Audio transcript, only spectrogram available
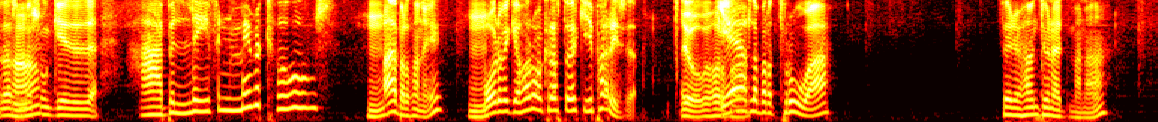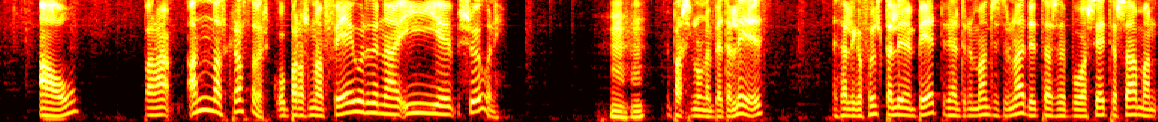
það sem að sungið I believe in miracles Hmm. Það er bara þannig mm. Vorum við ekki að horfa á kraftaverki í París? eða? Jú, við horfum Ég á ætla bara að trúa fyrir höndu nættmanna á bara annað kraftaverk og bara svona fegurðina í eh, sögunni Mhm. Barcelona er betra lið en það er líka fullt að liðum betri heldur en Manchester United það sem er búið að setja saman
